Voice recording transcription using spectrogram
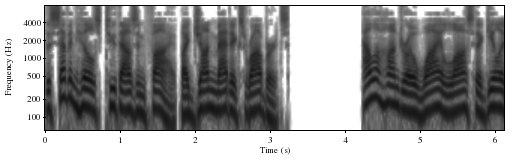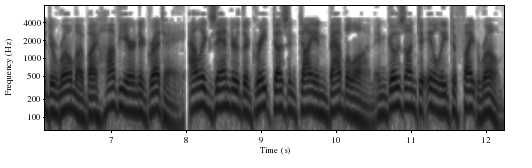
The Seven Hills 2005 by John Maddox Roberts. Alejandro y Los Aguila de Roma by Javier Negrete. Alexander the Great doesn't die in Babylon and goes on to Italy to fight Rome.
